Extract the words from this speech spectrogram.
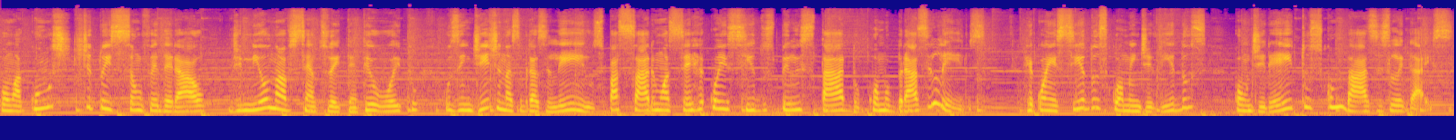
com a Constituição Federal de 1988, os indígenas brasileiros passaram a ser reconhecidos pelo Estado como brasileiros, reconhecidos como indivíduos com direitos com bases legais.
